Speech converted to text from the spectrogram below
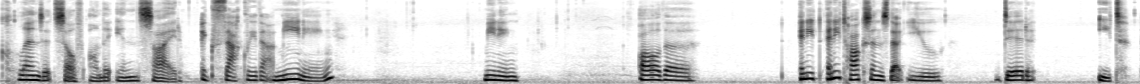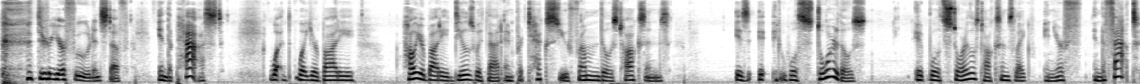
cleanse itself on the inside exactly that. meaning meaning all the any any toxins that you did eat through your food and stuff in the past what what your body how your body deals with that and protects you from those toxins is it, it will store those it will store those toxins like in your in the fat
